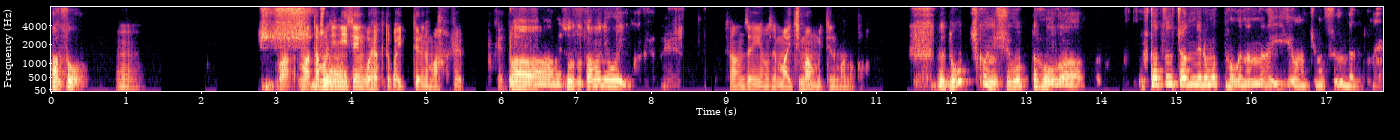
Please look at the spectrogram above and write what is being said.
あ、そう。うん。まあ、まあ、たまにじゃ2500とか言ってるのもあるけああど、、そうそう、たまに多いのあ3000、4000、まあ1万もいってるのもあるのか。るよね。どっちかに絞った方が、二つチャンネル持った方がなんならいいような気もするんだけどね。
